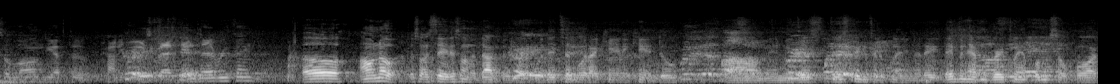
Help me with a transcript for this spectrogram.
so long, do you have to kind of ease back into everything? Uh, I don't know. That's what I say. This on the doctor. What, what they tell me what I can and can't do. Um, and I mean, just, just sticking to the plan. Now, they, they've been having a great plan for me so far.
